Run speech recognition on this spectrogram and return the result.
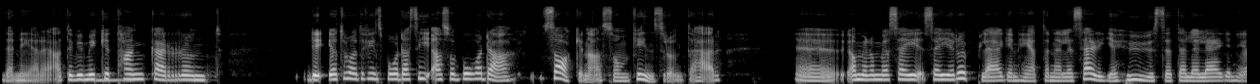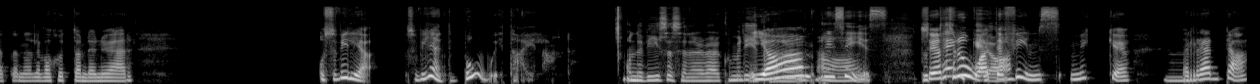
där nere? Att det blir mycket Mm. tankar runt det, jag tror att det finns båda, alltså båda sakerna som finns runt det här. Eh, ja, men om jag säger, säger upp lägenheten eller säljer huset eller lägenheten eller vad sjutton det nu är. Och så vill jag, så vill jag inte bo i Thailand. Om det visar sig när du väl kommer dit. Ja, precis. Då Så jag tror att jag- det finns mycket Mm. rädda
